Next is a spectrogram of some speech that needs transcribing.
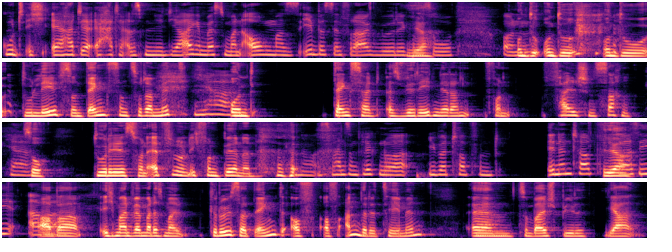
gut, ich, er hat ja, er hat ja alles mit Ideal gemessen und mein Augenmaß ist eh ein bisschen fragwürdig Ja. und so. Und, Und du, und du, und du, du lebst und denkst dann so damit ja, und denkst halt, also wir reden ja dann von falschen Sachen. ja, So, du redest von Äpfeln und ich von Birnen. genau. Es waren zum Glück nur Übertopf und Innentopf Ja, quasi. Aber, Aber ich meine, wenn man das mal größer denkt, auf, auf andere Themen, ähm, zum Beispiel, ja,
